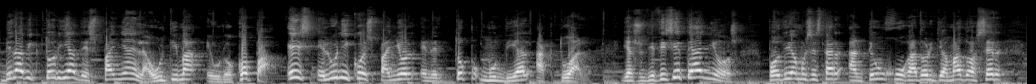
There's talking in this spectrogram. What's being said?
de la victoria de España en la última Eurocopa. Es el único español en el top mundial actual, y a sus 17 años podríamos estar ante un jugador llamado a ser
